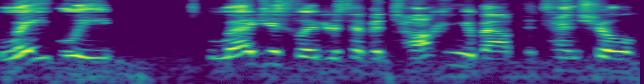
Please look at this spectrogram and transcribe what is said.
lately, legislators have been talking about potential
